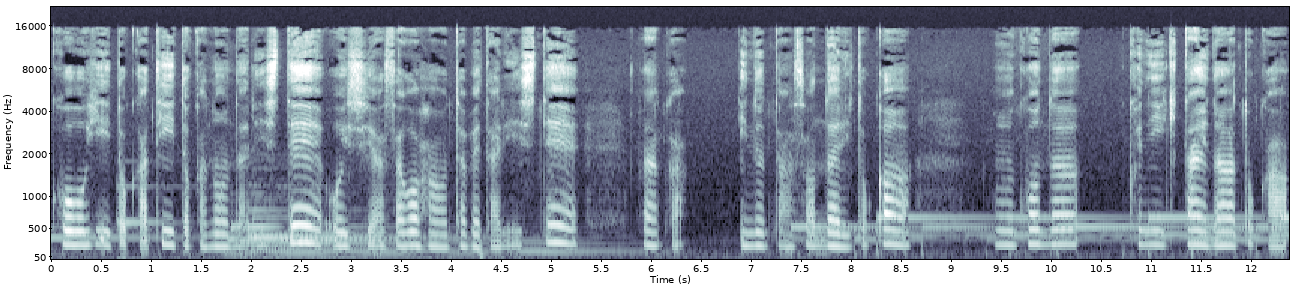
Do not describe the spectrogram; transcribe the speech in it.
コーヒーとかティーとか飲んだりして美味しい朝ごはんを食べたりしてなんか犬と遊んだりとか、うん、こんな国行きたいなとか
